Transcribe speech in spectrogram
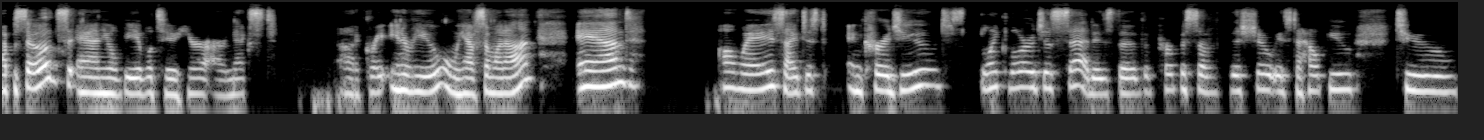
episodes and you'll be able to hear our next uh, great interview when we have someone on. And always, I just encourage you just like laura just said is the the purpose of this show is to help you to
